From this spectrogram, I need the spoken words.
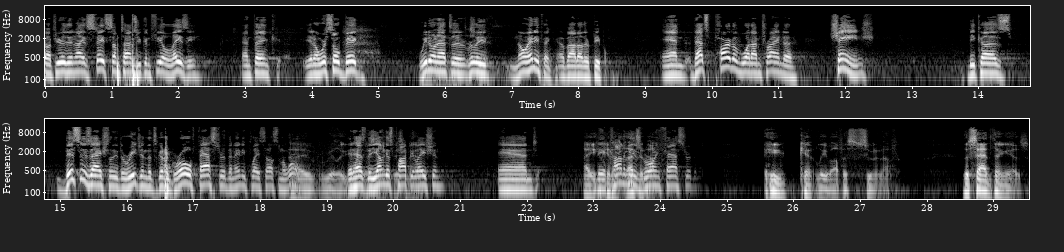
know, if you're in the United States, sometimes you can feel lazy and think, you know, we're so big, we don't have to really know anything about other people. And that's part of what I'm trying to change because this is actually the region that's going to grow faster than any place else in the world. I really. it has the youngest this man. population, and I, the economy that's is growing enough. faster than. He can't leave office soon enough. The sad thing is,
